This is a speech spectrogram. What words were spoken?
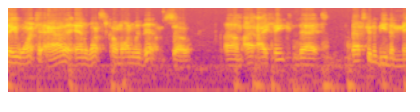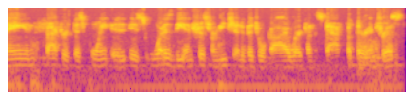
they want to add and wants to come on with them. So um, I, I think that that's going to be the main factor at this point is, is what is the interest from each individual guy? Where can the staff put their interest?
